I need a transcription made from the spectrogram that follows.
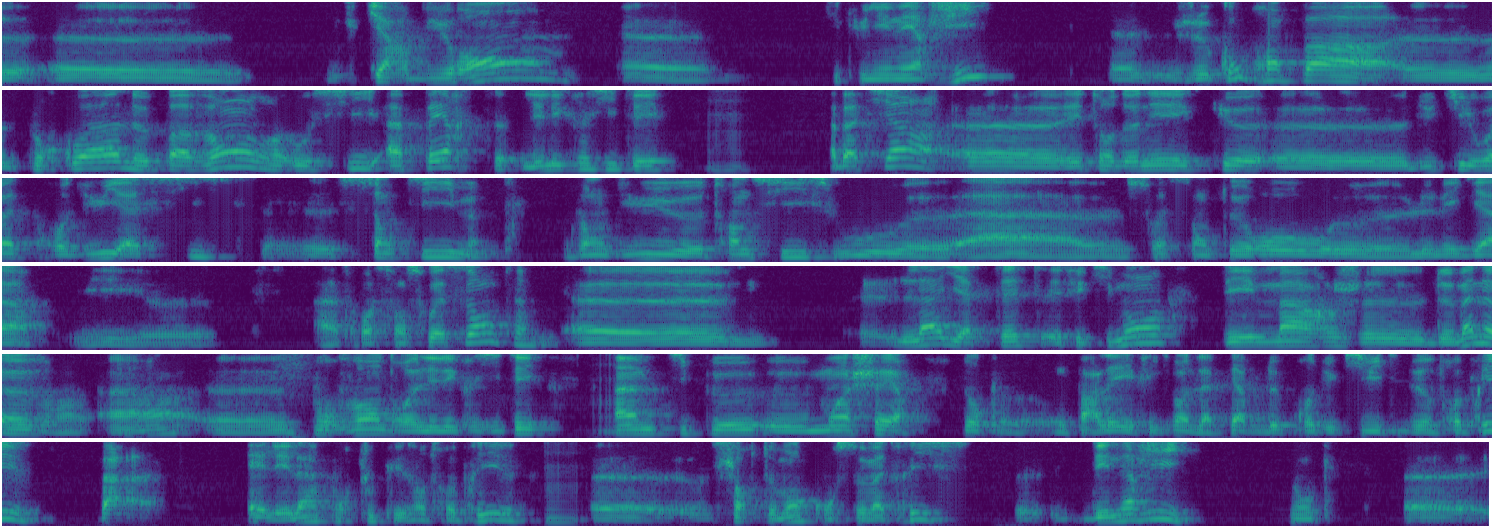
du carburant, euh, qui est une énergie, euh, je comprends pas euh, pourquoi ne pas vendre aussi à perte l'électricité. Mhm. Ah bah tiens, euh, étant donné que euh, du kilowatt produit à 6 centimes, vendu 36 ou à 60 euros le méga et à 360, là il y a peut-être effectivement des marges de manœuvre hein, pour vendre l'électricité un petit peu euh, moins cher. Donc, euh, on parlait effectivement de la perte de productivité des entreprises. Bah, elle est là pour toutes les entreprises mm. euh, fortement consommatrices d'énergie. Donc,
